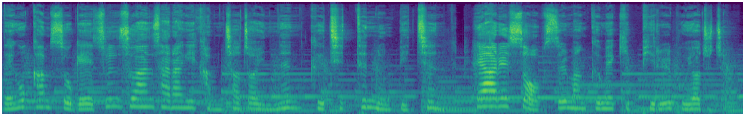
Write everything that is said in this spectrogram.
냉혹함 속에 순수한 사랑이 감춰져 있는 그 짙은 눈빛은 헤아릴 수 없을 만큼의 깊이를 보여주죠.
